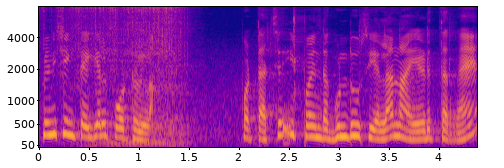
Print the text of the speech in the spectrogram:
ஃபினிஷிங் தையல் போட்டுடலாம். போட்டாச்சு. இப்போ இந்த குண்டூசியெல்லாம் நான் எடுத்துட்றேன்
